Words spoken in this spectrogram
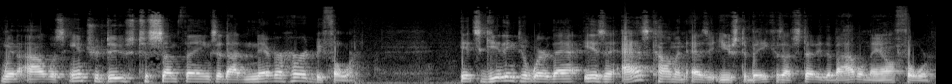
when I was introduced to some things that I'd never heard before it's getting to where that isn't as common as it used to be because I've studied the Bible now for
